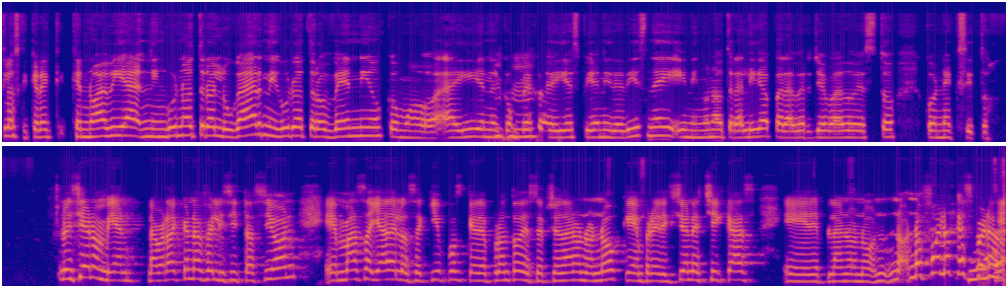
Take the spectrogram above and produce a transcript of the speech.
Clos, que cree que no había ningún otro lugar, ningún otro venue como ahí en el complejo de ESPN y de Disney y ninguna otra liga para haber llevado esto con éxito. Lo hicieron bien, la verdad que una felicitación, eh, más allá de los equipos que de pronto decepcionaron o no, que en predicciones chicas eh, de plano no, no, no fue lo que esperaba.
